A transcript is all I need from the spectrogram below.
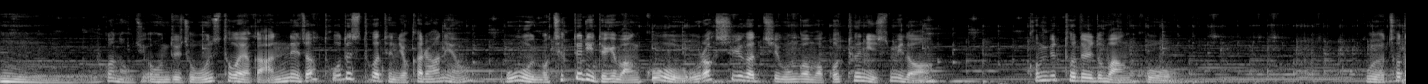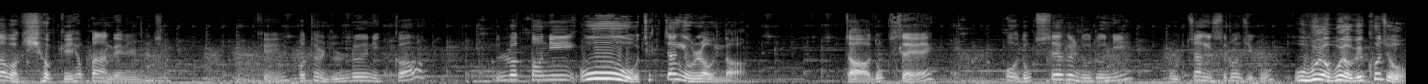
음... 뭐가 나오지? 어 근데 저 몬스터가 약간 안내자? 토데스트 같은 역할을 하네요. 오, 막 책들이 되게 많고 오락실같이 뭔가 막 버튼이 있습니다. 컴퓨터들도 많고. 뭐야 쳐다봐. 귀엽게 혓바닥 내밀면서. 오케이. 버튼을 누르니까 눌렀더니 오! 책장이 올라온다. 자 녹색. 어 녹색을 누르니 옷장이 쓰러지고. 오 뭐야 뭐야. 왜 커져?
